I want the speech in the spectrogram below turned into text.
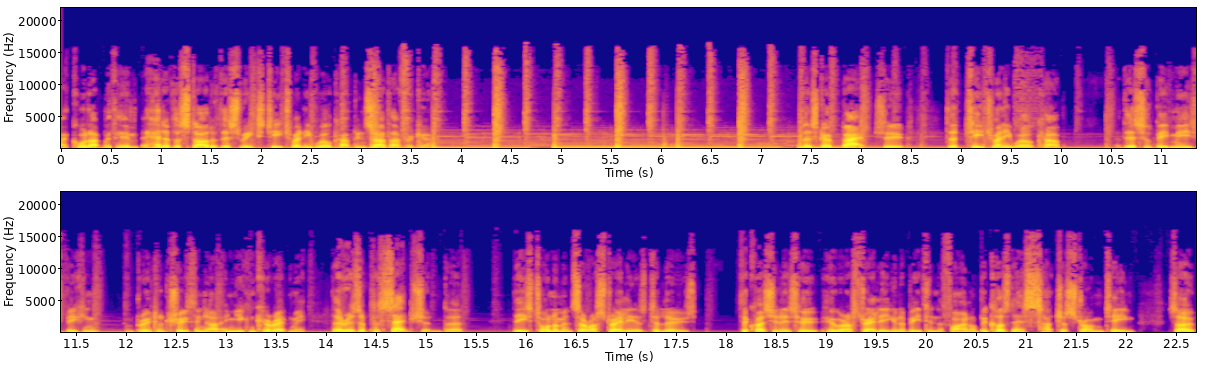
I caught up with him ahead of the start of this week's T20 World Cup in South Africa. Let's go back to the T20 World Cup. This will be me speaking brutal truth, and, uh, and you can correct me. There is a perception that these tournaments are Australia's to lose. The question is who who are Australia going to beat in the final because they're such a strong team. So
